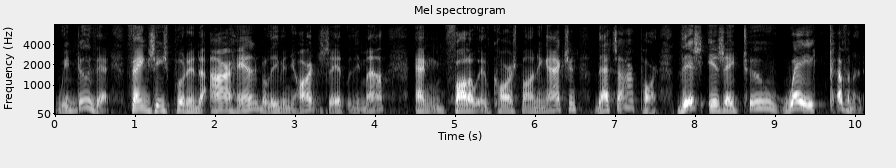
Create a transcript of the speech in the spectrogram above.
We do that. Things He's put into our hands, believe in your heart, say it with your mouth, and follow it with corresponding action, that's our part. This is a two way covenant.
